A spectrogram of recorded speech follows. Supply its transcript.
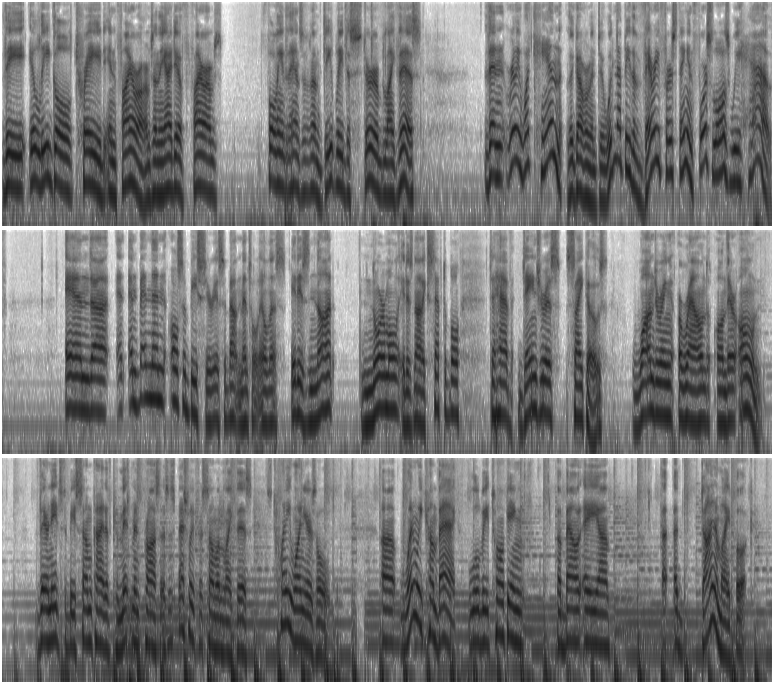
the illegal trade in firearms and the idea of firearms falling into the hands of some deeply disturbed like this, then really what can the government do? Wouldn't that be the very first thing? Enforce laws we have and, uh, and and and then also be serious about mental illness. It is not normal. It is not acceptable to have dangerous psychos wandering around on their own. There needs to be some kind of commitment process, especially for someone like this. He's 21 years old. Uh, when we come back, we'll be talking about a, uh, a, a dynamite book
